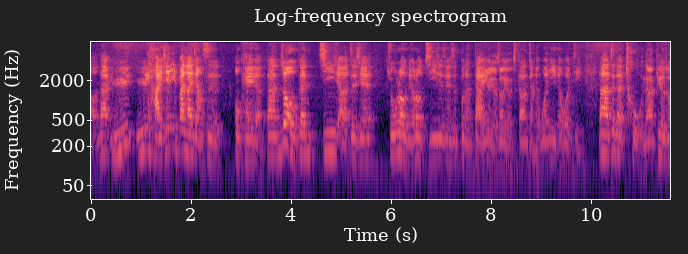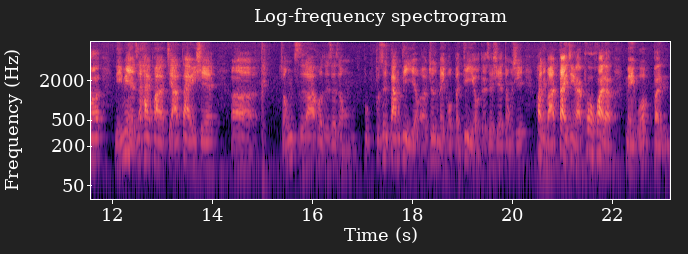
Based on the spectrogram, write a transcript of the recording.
哦，那鱼鱼海鲜一般来讲是 OK 的，但肉跟鸡啊、这些。猪肉、牛肉、鸡这些是不能带，因为有时候有刚刚讲的瘟疫的问题。那这个土呢，譬如说里面也是害怕夹带一些呃种子啦，或者这种不不是当地有呃就是美国本地有的这些东西，怕你把它带进来，破坏了美国本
